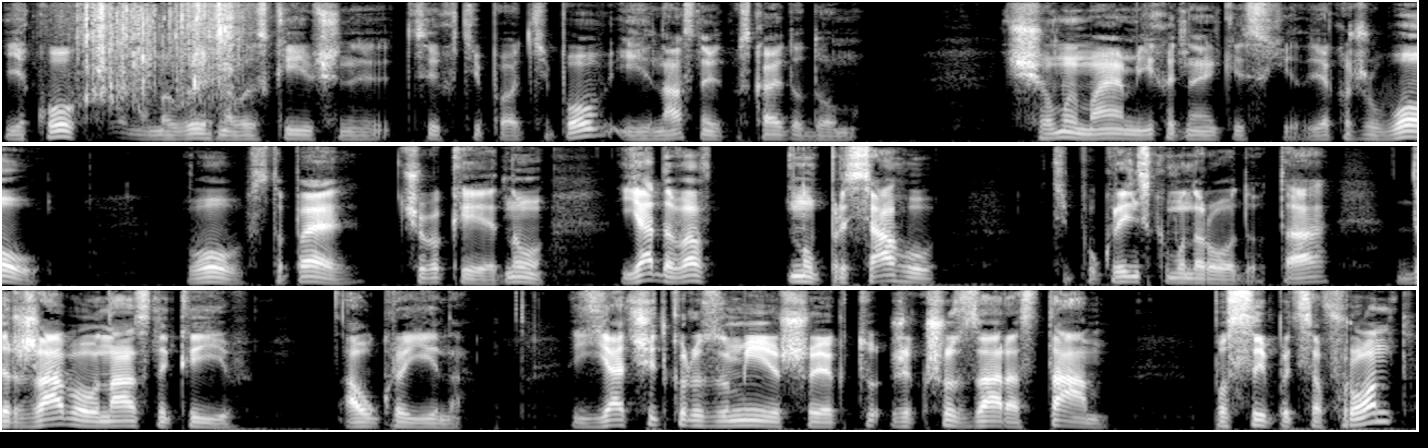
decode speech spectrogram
Якого хрена ми вигнали з Київщини цих типу, типов і нас не відпускають додому? Що ми маємо їхати на якийсь схід? Я кажу: воу, воу, стопе, чуваки. Ну, я давав ну, присягу типу, українському народу. Та? Держава у нас не Київ, а Україна. Я чітко розумію, що як, якщо зараз там посипеться фронт,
